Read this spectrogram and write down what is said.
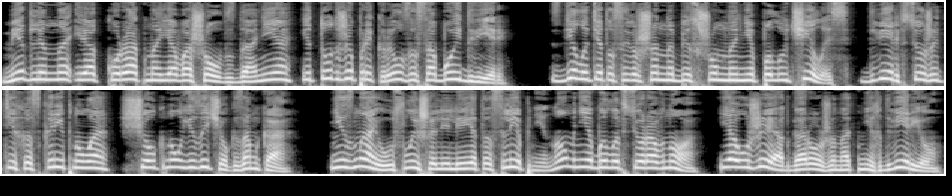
Медленно и аккуратно я вошел в здание и тут же прикрыл за собой дверь. Сделать это совершенно бесшумно не получилось. Дверь все же тихо скрипнула, щелкнул язычок замка. Не знаю, услышали ли это слепни, но мне было все равно. Я уже отгорожен от них дверью,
